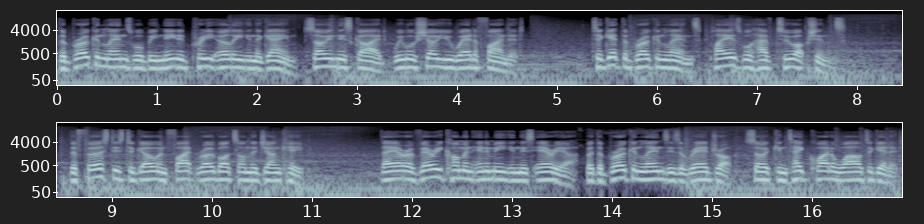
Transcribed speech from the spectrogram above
The broken lens will be needed pretty early in the game, so in this guide, we will show you where to find it. To get the broken lens, players will have two options. The first is to go and fight robots on the junk heap. They are a very common enemy in this area, but the broken lens is a rare drop, so it can take quite a while to get it.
